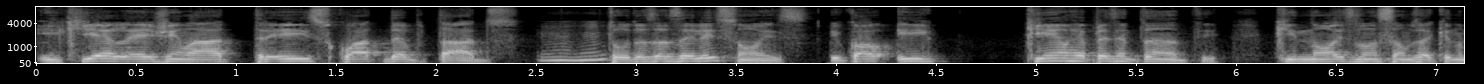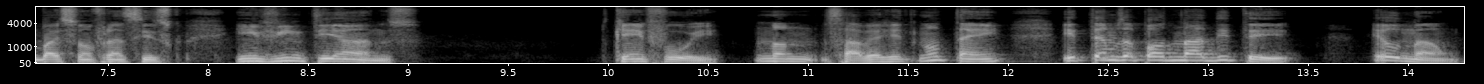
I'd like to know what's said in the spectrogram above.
E que elegem lá três, quatro deputados. Uhum. Todas as eleições. E, qual, e quem é o representante que nós lançamos aqui no Baixo São Francisco em 20 anos? Quem foi? Não, sabe, a gente não tem. E temos a oportunidade de ter. Eu não.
